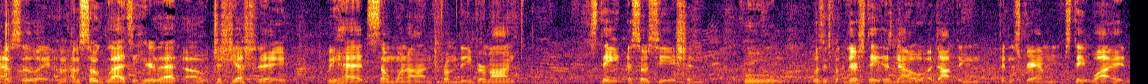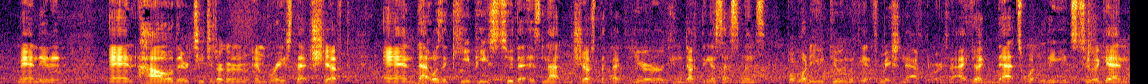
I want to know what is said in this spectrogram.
Absolutely. I'm, I'm so glad to hear that. Uh, just yesterday, we had someone on from the Vermont State Association who was their state is now adopting FitnessGram statewide mandated, and how their teachers are going to embrace that shift. And that was a key piece too. That it's not just the fact that you're conducting assessments, but what are you doing with the information afterwards? I feel like that's what leads to again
